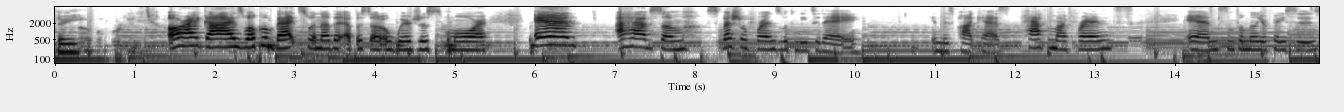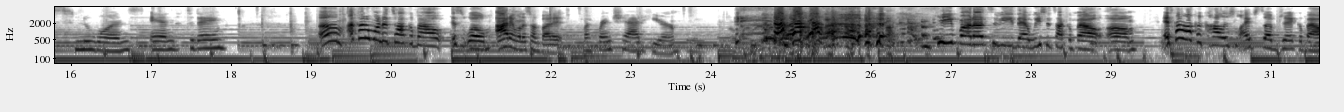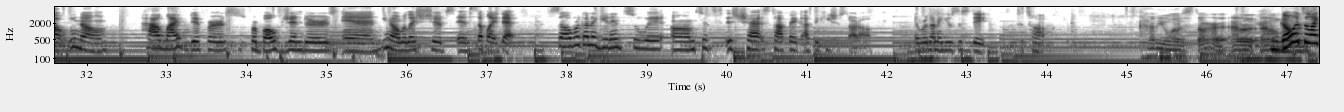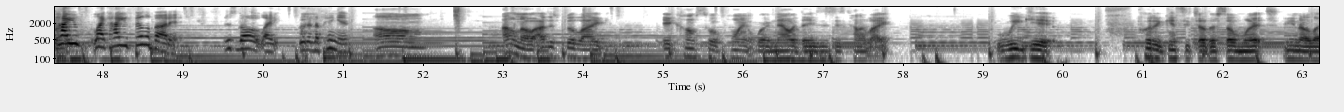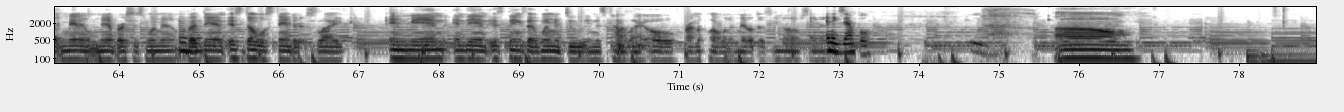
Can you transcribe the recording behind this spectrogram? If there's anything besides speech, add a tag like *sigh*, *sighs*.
Three. All right, guys, welcome back to another episode of We're Just More. And I have some special friends with me today in this podcast. Half of my friends and some familiar faces, new ones. And today, um, I kind of want to talk about it's well, I didn't want to talk about it. My friend Chad here. *laughs* *laughs* he brought up to me that we should talk about um it's kind of like a college life subject about you know how life differs for both genders and you know relationships and stuff like that so we're gonna get into it um since it's Chad's topic i think he should start off and we're gonna use the stick to talk How do you want to start? I don't. I don't know go into to like how you like how you feel about it just go like with an opinion Um, I don't know. I just feel like it comes to a point where nowadays it's just kind of like we get put against each other so much, you know, like men and men versus women. But Mhm. then it's double standards, like in men, and then it's things that women do, and it's kind of like, oh, frowned upon when a male does. You know what I'm saying? an example *sighs* Um,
